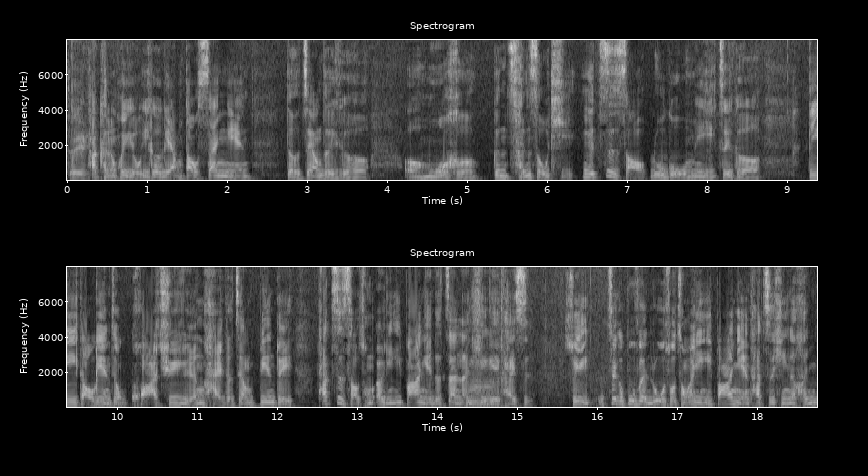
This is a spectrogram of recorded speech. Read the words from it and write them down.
对，它可能会有一个两到三年的这样的一个呃磨合跟成熟期。因为至少如果我们以这个。第一岛链这种跨区远海的这样编队，它至少从二零一八年的战蓝系列开始，所以这个部分如果说从二零一八年它执行的很，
